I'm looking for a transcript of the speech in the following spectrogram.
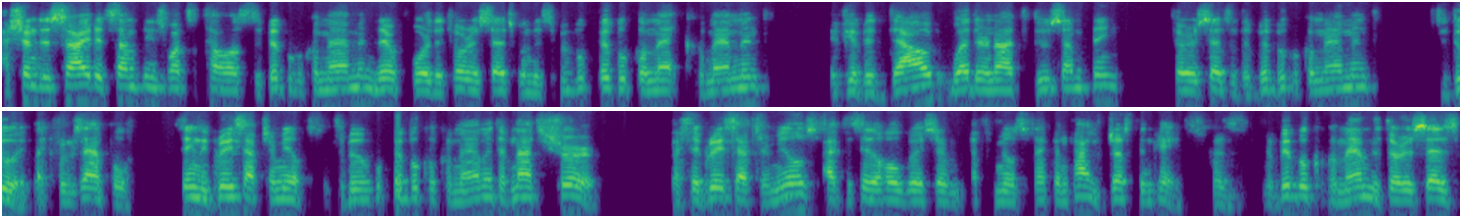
Hashem decided some things wants to tell us the biblical commandment. Therefore, the Torah says when there's a biblical commandment, if you have a doubt whether or not to do something, Torah says that the biblical commandment to do it. Like for example, saying the grace after meals. It's a biblical, biblical commandment. I'm not sure I say grace after meals, I have to say the whole grace after meals a second time, just in case. Because the biblical commandment, the Torah says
